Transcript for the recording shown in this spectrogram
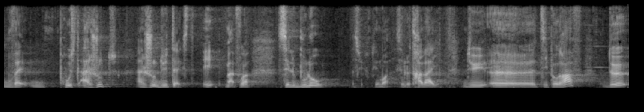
où, Proust ajoute, du texte. Et ma foi, c'est le boulot excusez-moi, c'est le travail du euh, typographe de,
